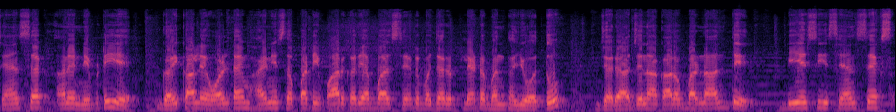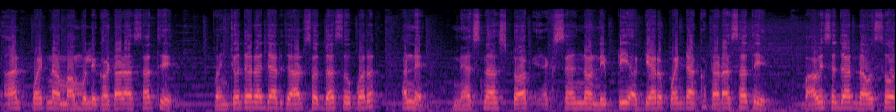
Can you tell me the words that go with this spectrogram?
સેન્સેક્સ અને નિફ્ટીએ ગઈકાલે ઓલ ટાઈમ હાઈની સપાટી પાર કર્યા બાદ શેર બજાર ફ્લેટ બંધ થયું હતું. જ્યારે આજના કારોબારના અંતે બીએસસી સેન્સેક્સ આઠ પોઈન્ટના મામૂલી ઘટાડા સાથે પંચોતેર હજાર ચારસો દસ ઉપર અને નેશનલ સ્ટોક એક્સચેન્જનો નિફ્ટી અગિયાર પોઈન્ટના ઘટાડા સાથે બાવીસ હજાર નવસો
